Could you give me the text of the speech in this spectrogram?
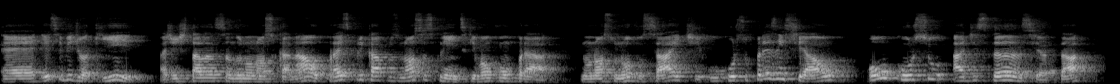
É, esse vídeo aqui a gente está lançando no nosso canal para explicar para os nossos clientes que vão comprar no nosso novo site o curso presencial ou o curso à distância, tá?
